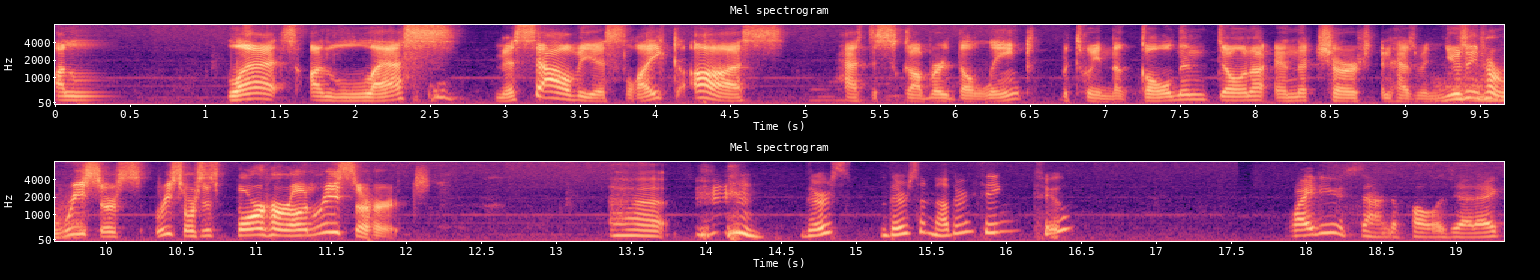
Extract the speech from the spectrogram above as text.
Unless, unless Miss Salvius, like us, has discovered the link between the Golden Donut and the church and has been using her resource, resources for her own research. Uh, there's there's another thing too, Why do you sound apologetic?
